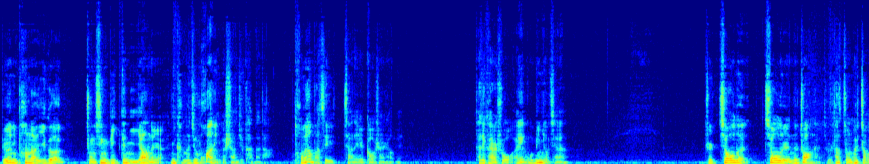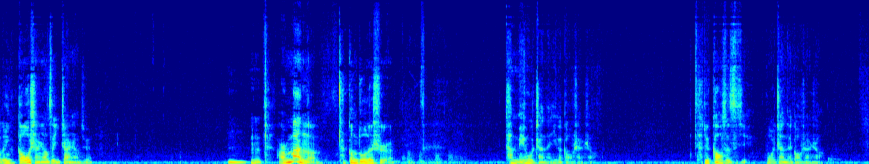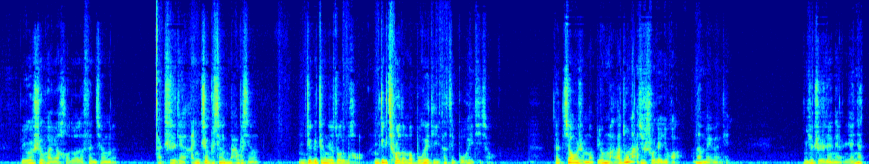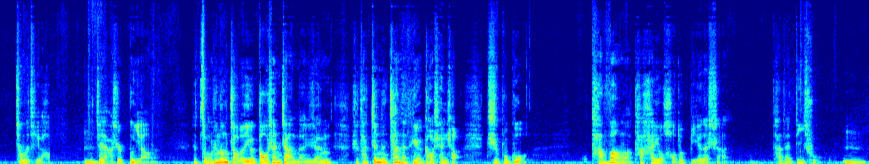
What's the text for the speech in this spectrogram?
比如你碰到一个种姓比跟你一样的人，你可能就换一个山去看待他，同样把自己架在一个高山上面，他就开始说：“哎，我比你有钱。”这是教的教的人的状态，就是他总会找到一个高山让自己站上去。嗯嗯，而慢呢，他更多的是他没有站在一个高山上，他就告诉自己我站在高山上。比如说社会上有好多的愤青们，他指指点啊，你这不行，你那不行，你这个政治做的不好，你这个球怎么不会踢？他自己不会踢球。他教什么？比如马拉多纳去说这句话，那没问题。你去指指点点，人家就是踢得好，嗯这俩是不一样的。就总是能找到一个高山站的人，是他真的站在那个高山上，只不过他忘了他还有好多别的山，他在低处，嗯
